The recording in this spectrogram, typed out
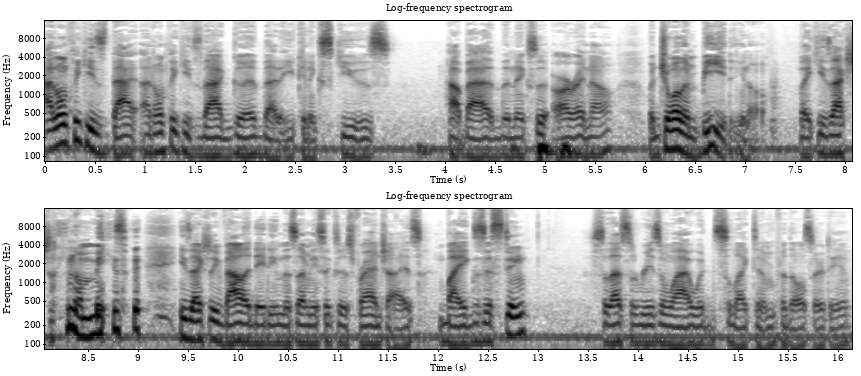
I don't think he's that. I don't think he's that good that you can excuse how bad the Knicks are right now. But Joel Embiid, you know, like he's actually an amazing. he's actually validating the 76ers franchise by existing. So that's the reason why I would select him for the All Star team.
